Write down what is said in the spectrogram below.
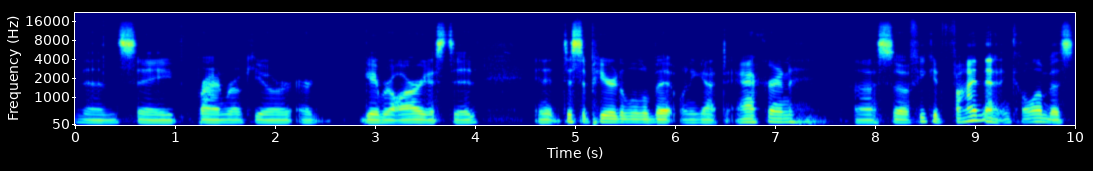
than, say, Brayan Rocchio or, or Gabriel Arias did. And it disappeared a little bit when he got to Akron. Uh, so if he could find that in Columbus,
